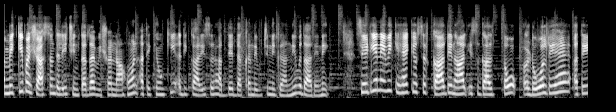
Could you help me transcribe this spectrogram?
ਅਮਰੀਕੀ ਪ੍ਰਸ਼ਾਸਨ ਦੇ ਲਈ ਚਿੰਤਾ ਦਾ ਵਿਸ਼ਾ ਨਾ ਹੋਣ ਅਤੇ ਕਿਉਂਕਿ ਅਧਿਕਾਰੀ ਸਰਹੱਦ ਦੇ ਦੱਖਣ ਦੇ ਵਿੱਚ ਨਿਗਰਾਨੀ ਵਧਾ ਰਹੇ ਨੇ। ਸੀਟੀਏ ਨੇ ਵੀ ਕਿਹਾ ਕਿ ਉਹ ਸਰਕਾਰ ਦੇ ਨਾਲ ਇਸ ਗੱਲ ਤੋਂ ਅਡੋਲ ਰਿਹਾ ਹੈ ਅਤੇ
